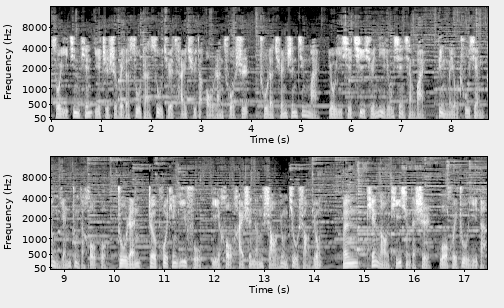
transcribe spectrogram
所以今天也只是为了速战速决采取的偶然措施。除了全身经脉有一些气血逆流现象外，并没有出现更严重的后果。主人，这破天衣服以后还是能少用就少用。嗯，天老提醒的是，我会注意的。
